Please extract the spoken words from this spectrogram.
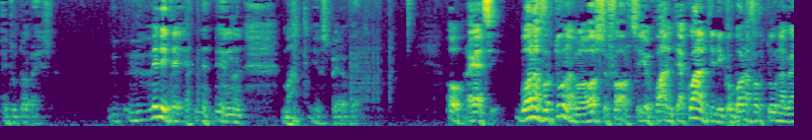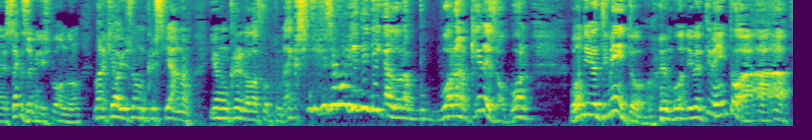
e tutto il resto. Vedete? Ma io spero che... Oh ragazzi, buona fortuna con le vostre forze. Io quanti, a quanti dico buona fortuna? Sai cosa mi rispondono? Marchio, io sono un cristiano, io non credo alla fortuna. E che vuoi che dica allora? Buona, che ne so, buon, buon divertimento, buon divertimento a, a,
